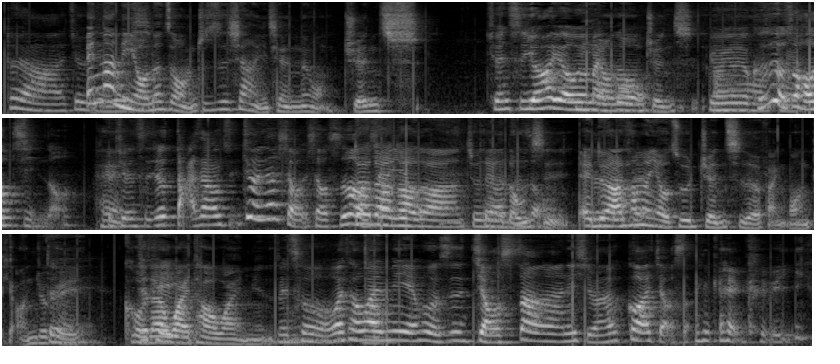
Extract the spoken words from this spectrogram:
对啊，就哎，那你有那那种就是像以前那种卷尺？卷尺有啊有有买过卷尺？有有有，哦可是有时候好紧哦，卷尺就打上去，就很像小小时候对啊对啊对啊就那个东西。哎，对啊，他们有出卷尺的反光条，你就可以扣在外套外面。没错，外套外面或者是脚上啊，你喜欢挂在脚上应该也可以。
